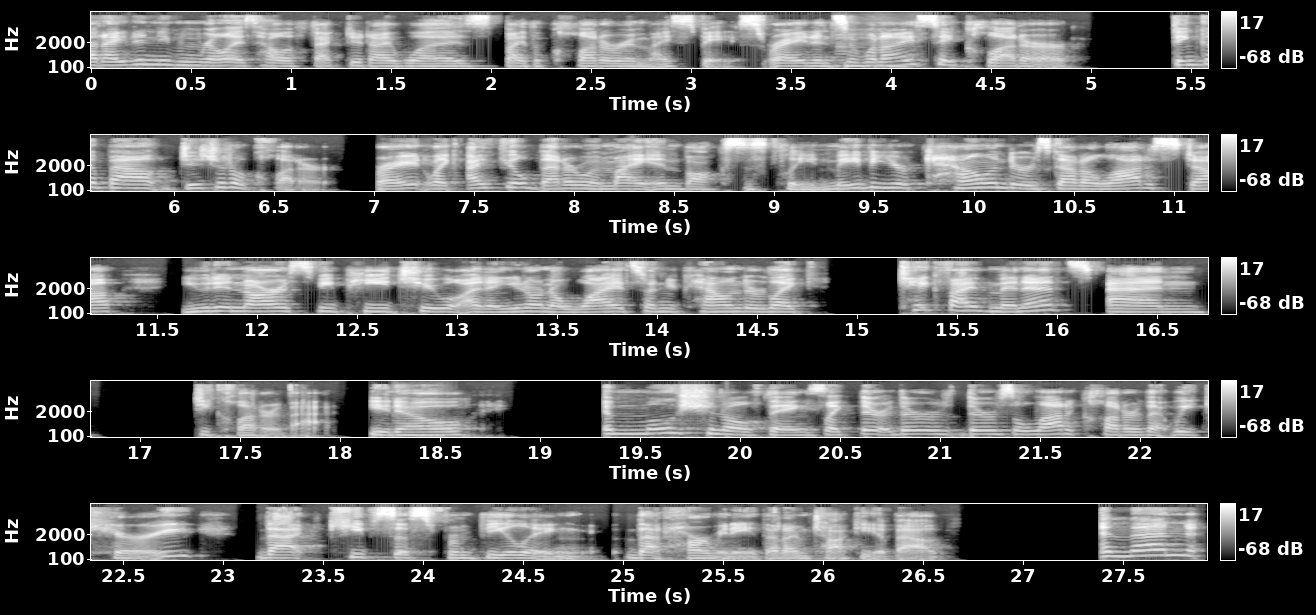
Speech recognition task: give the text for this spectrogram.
but I didn't even realize how affected I was by the clutter in my space. Right. And so mm-hmm. when I say clutter, think about digital clutter, right? Like I feel better when my inbox is clean. Maybe your calendar's got a lot of stuff you didn't RSVP to, and you don't know why it's on your calendar. Like take five minutes and declutter that, you know? Mm-hmm emotional things like there there there's a lot of clutter that we carry that keeps us from feeling that harmony that I'm talking about. And then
